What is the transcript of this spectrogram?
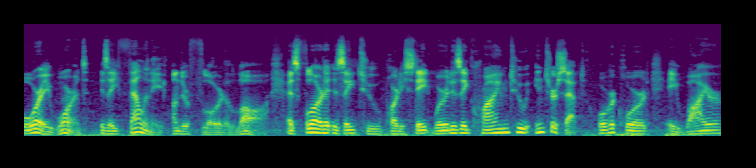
or a warrant is a felony under Florida law, as Florida is a two party state where it is a crime to intercept or record a wire,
